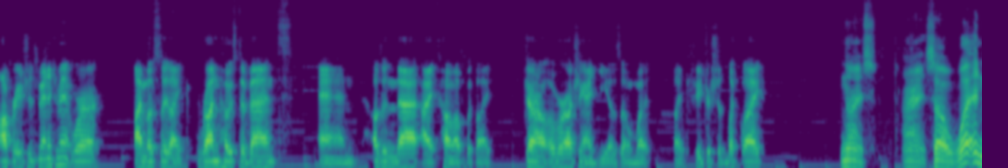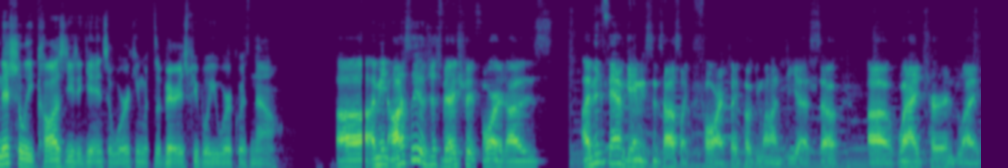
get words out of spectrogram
operations management where I mostly like run host events and other than that, I come up with like general overarching ideas on what like future should look like. Nice. All right. So, what initially caused you to get into working with the various people you work with now? Uh, I mean, honestly, it was just very straightforward. I was, I've been a fan of gaming since I was like four. I played Pokemon on DS. So, uh, when I turned like,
